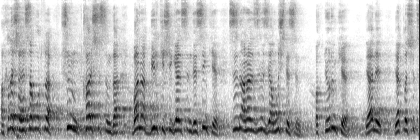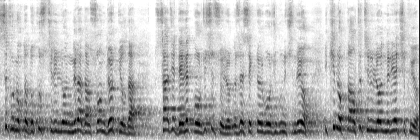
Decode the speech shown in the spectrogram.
Arkadaşlar hesap ortada. Şunun karşısında bana bir kişi gelsin desin ki sizin analiziniz yanlış desin. Bak diyorum ki yani yaklaşık 0.9 trilyon liradan son 4 yılda sadece devlet borcu için söylüyorum. Özel sektör borcu bunun içinde yok. 2.6 trilyon liraya çıkıyor.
